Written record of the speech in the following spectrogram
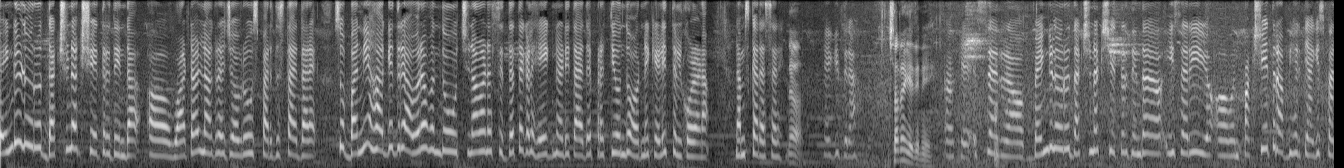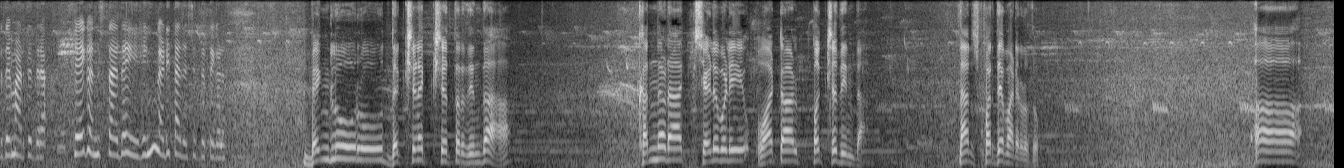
ಬೆಂಗಳೂರು ದಕ್ಷಿಣ ಕ್ಷೇತ್ರದಿಂದ ವಾಟಾಳ್ ನಾಗರಾಜ್ ಅವರು ಸ್ಪರ್ಧಿಸ್ತಾ ಇದ್ದಾರೆ. ಸೊ ಬನ್ನಿ ಹಾಗಿದ್ರೆ ಅವರ ಒಂದು ಚುನಾವಣಾ ಸಿದ್ಧತೆಗಳು ಹೇಗೆ ನಡೀತಾ ಇದೆ ಪ್ರತಿಯೊಂದು ಅವ್ರನ್ನೇ ಕೇಳಿ ತಿಳ್ಕೊಳ್ಳೋಣ. ನಮಸ್ಕಾರ ಸರ್. ಹೇಗಿದ್ದೀರಾ? ಚೆನ್ನಾಗಿದ್ದೀನಿ. ಓಕೆ ಸರ್ ಬೆಂಗಳೂರು ದಕ್ಷಿಣ ಕ್ಷೇತ್ರದಿಂದ ಈ ಸರಿ ಒಂದು ಪಕ್ಷೇತರ ಅಭ್ಯರ್ಥಿಯಾಗಿ ಸ್ಪರ್ಧೆ ಮಾಡ್ತಿದ್ದೀರಾ? ಹೇಗೆ ಅನಿಸ್ತಾ ಇದೆ? ಹೆಂಗೆ ನಡೀತಾ ಇದೆ ಸಿದ್ಧತೆಗಳು? ಬೆಂಗಳೂರು ದಕ್ಷಿಣ ಕ್ಷೇತ್ರದಿಂದ ಕನ್ನಡ ಚಳುವಳಿ ವಾಟಾಳ್ ಪಕ್ಷದಿಂದ ನಾನು ಸ್ಪರ್ಧೆ ಮಾಡಿರೋದು.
